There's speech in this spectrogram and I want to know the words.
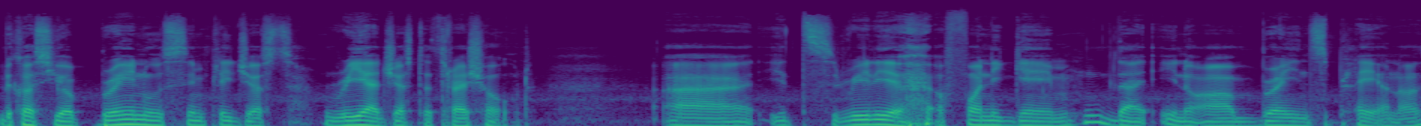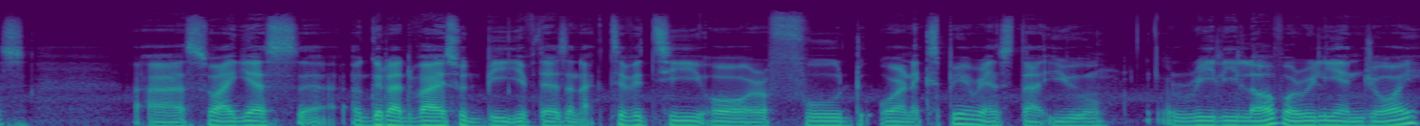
because your brain will simply just readjust the threshold uh, it's really a, a, funny game that you know our brains play on us. Uh, so I guess uh, a good advice would be if there's an activity or a food or an experience that you really love or really enjoy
